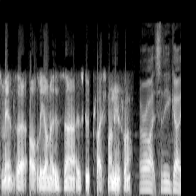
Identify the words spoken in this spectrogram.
Samantha Ottley on it is uh, is good place money as well. All right, so there you go.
